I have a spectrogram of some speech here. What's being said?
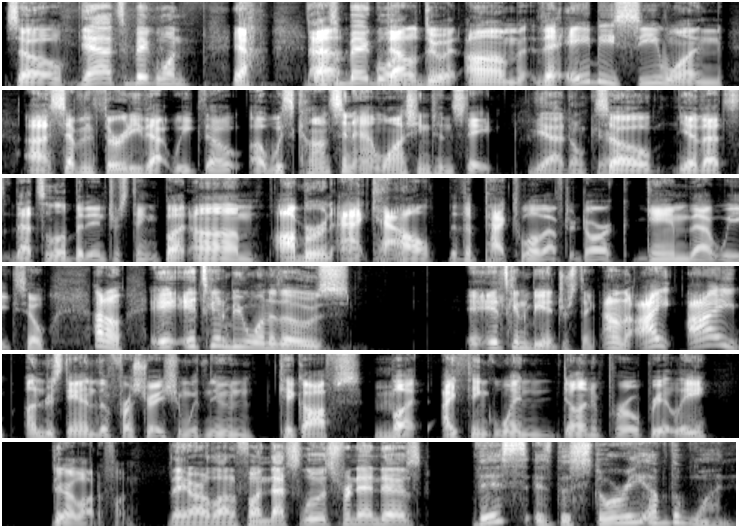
So, yeah, it's a big one. yeah. That's that- a big one. That'll do it. Um, The ABC one, uh, 7.30 that week, though, uh, Wisconsin at Washington State. Yeah, I don't care. So yeah, that's that's a little bit interesting. But um, Auburn at Cal, the, the Pac-12 after dark game that week. So I don't know. It, it's going to be one of those. it- It's going to be interesting. I don't know. I I understand the frustration with noon kickoffs, Mhm. but I think when done appropriately, they're a lot of fun. They are a lot of fun. That's Luis Fernandez. This is the story of the one.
